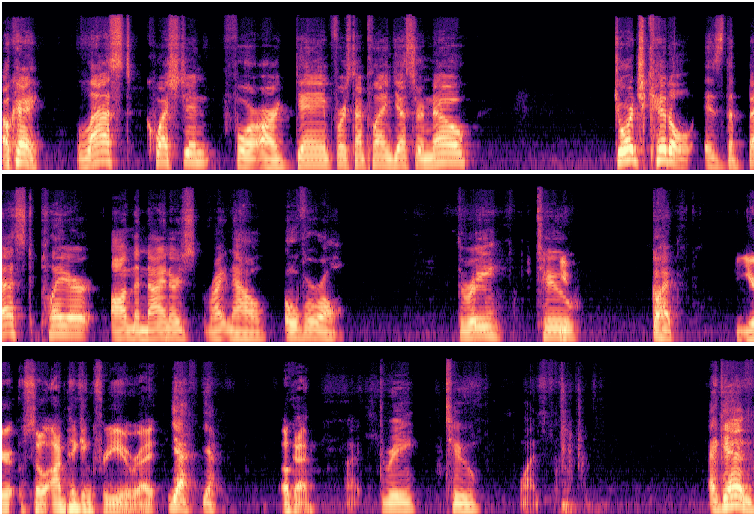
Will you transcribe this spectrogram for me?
Okay. Last question for our game. First time playing, yes or no. George Kittle is the best player on the Niners right now overall. Three, two, You- go ahead. You're so I'm picking for you, right? Yeah, yeah. Okay. All right. Three, two, one. Again,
